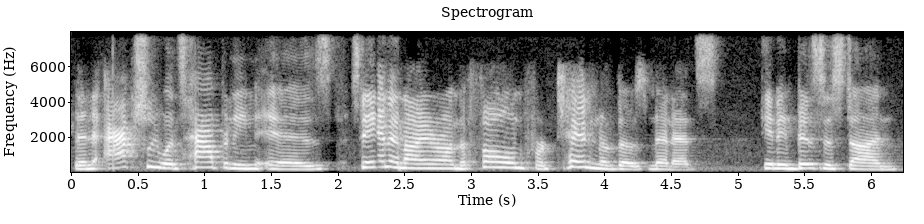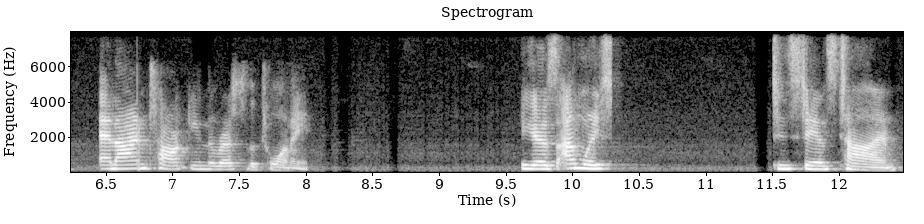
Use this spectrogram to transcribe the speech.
then actually what's happening is Stan and I are on the phone for 10 of those minutes getting business done, and I'm talking the rest of the 20. He goes, I'm wasting Stan's time.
